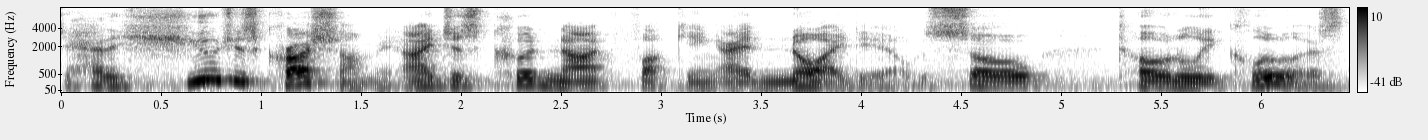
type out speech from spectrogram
had the hugest crush on me. I just could not fucking. I had no idea. I was so totally clueless.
